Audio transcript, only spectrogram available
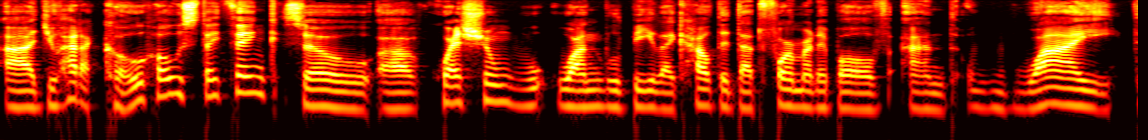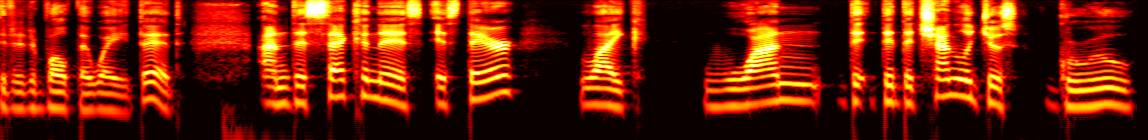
uh, you had a co-host i think. So uh, question w- one would be like how did that format evolve and why did it evolve the way it did? And the second is is there like one did, did the channel just grew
